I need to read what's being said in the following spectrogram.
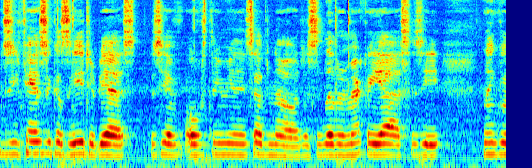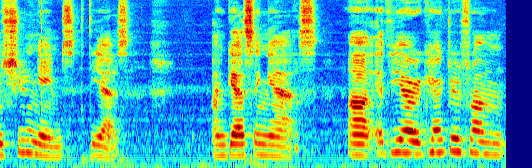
Is he famous because of YouTube? Yes. Does he have over 3 million subs? No. Does he live in America? Yes. Is he linked with shooting games? Yes. I'm guessing yes. Uh, if your character from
